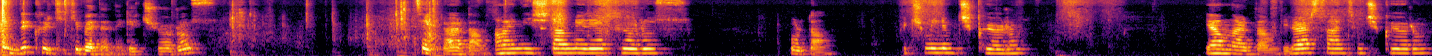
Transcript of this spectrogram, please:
Şimdi 42 bedene geçiyoruz. Tekrardan aynı işlemleri yapıyoruz. Buradan 3 milim çıkıyorum. Yanlardan birer santim çıkıyorum.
